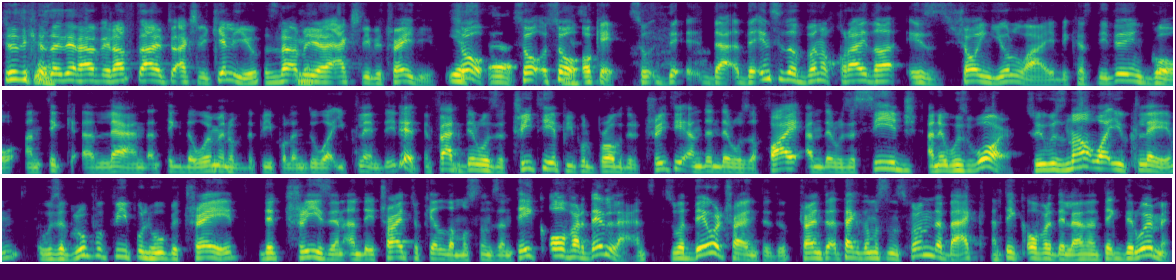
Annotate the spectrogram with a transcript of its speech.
just because Yes. they didn't have enough time to actually kill you does not mean they actually betrayed you. Yes, so, uh, so, so, yes. okay. So the, the, the incident of Banu Qurayza is showing your lie because they didn't go and take a land and take the women of the people and do what you claimed they did. In fact, there was a treaty, people broke the treaty, and then there was a fight and there was a siege and it was war. So it was not what you claimed. It was a group of people who betrayed, did treason, and they tried to kill the Muslims and take over their lands. It's what they were trying to do, trying to attack the Muslims from the back and take over the land and take their women.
